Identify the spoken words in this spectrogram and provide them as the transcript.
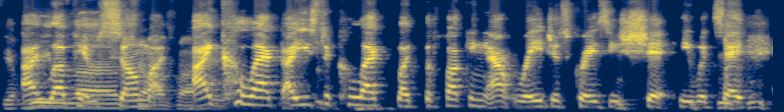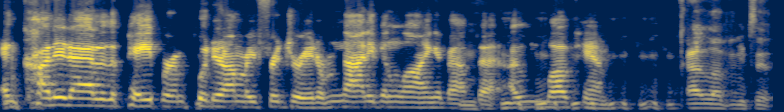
Yeah, I we love him so Charles much. Barkley. I collect, I used to collect like the fucking outrageous, crazy shit he would say and cut it out of the paper and put it on my refrigerator. I'm not even lying about that. I love him. I love him too.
